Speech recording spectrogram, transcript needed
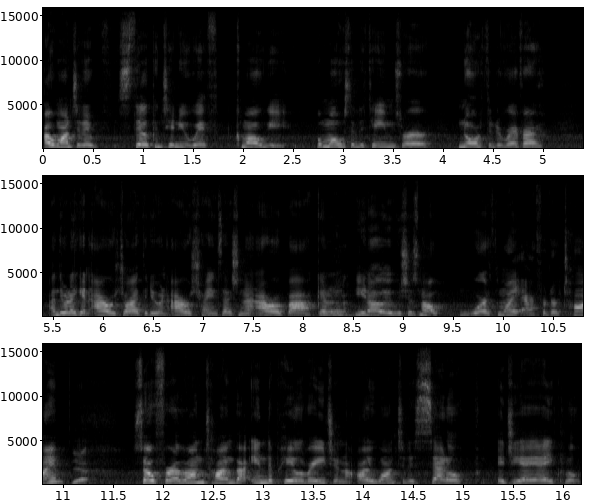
I wanted to still continue with camogie, but most of the teams were north of the river. And they were like an hour's drive to do an hour's train session, an hour back, and Yeah. you know it was just not worth my effort or time. Yeah. So for a long time, that in the Peel region, I wanted to set up a GAA club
